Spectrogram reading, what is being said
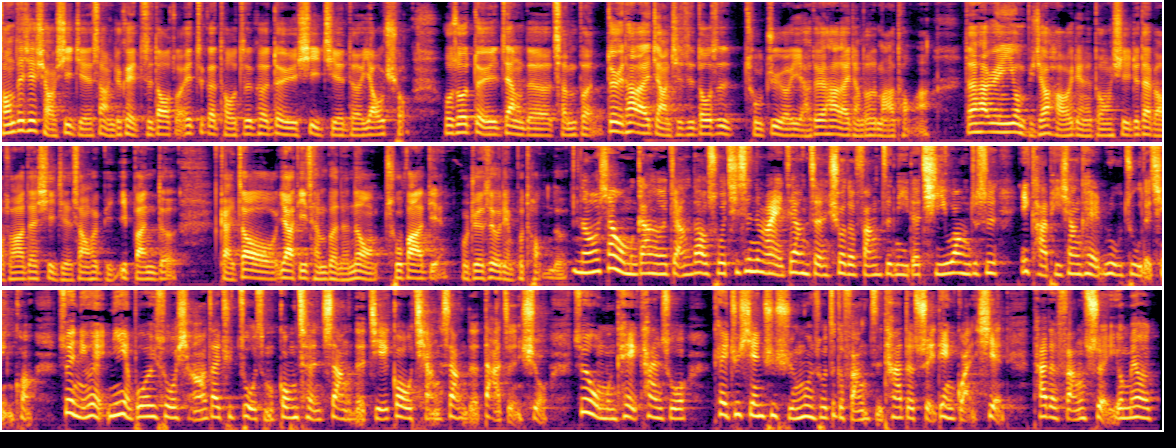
从这些小细节上，你就可以知道说，诶，这个投资客对于细节的要求，或者说对于这样的成本，对于他来讲其实都是厨具而已啊，对于他来讲都是马桶啊，但他愿意用比较好一点的东西，就代表说他在细节上会比一般的。改造压低成本的那种出发点，我觉得是有点不同的。然后像我们刚刚讲到说，其实你买这样整修的房子，你的期望就是一卡皮箱可以入住的情况，所以你会你也不会说想要再去做什么工程上的结构墙上的大整修。所以我们可以看说，可以去先去询问说这个房子它的水电管线、它的防水有没有。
